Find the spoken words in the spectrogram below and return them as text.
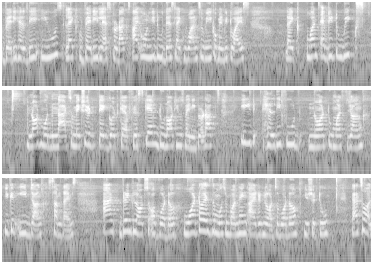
very healthy. Use like very less products. I only do this like once a week or maybe twice like once every two weeks not more than that. So make sure you take good care of your skin. Do not use many products eat healthy food not too much junk. You can eat junk sometimes and drink lots of water. Water is the most important thing. I drink lots of water. You should too. That's all.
